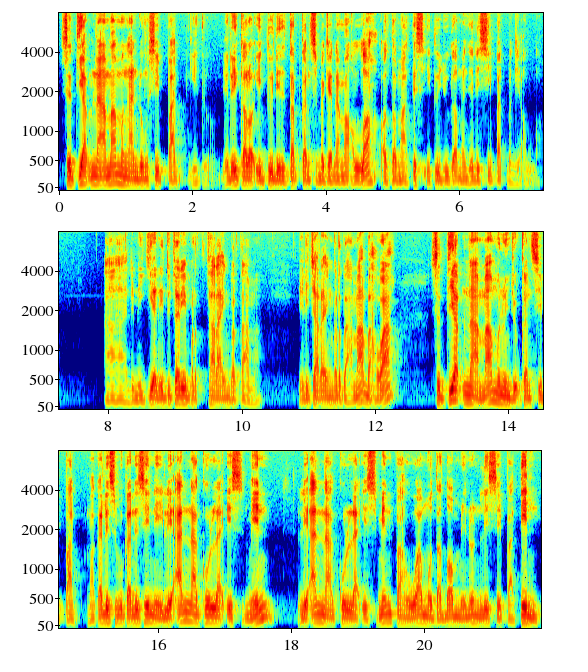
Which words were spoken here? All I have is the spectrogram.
setiap nama mengandung sifat gitu. Jadi kalau itu ditetapkan sebagai nama Allah, otomatis itu juga menjadi sifat bagi Allah. Nah, demikian itu cari cara yang pertama. Jadi cara yang pertama bahwa setiap nama menunjukkan sifat. Maka disebutkan di sini li'anna kulla ismin li'anna kulla ismin fahuwa mutadamminun li sifatin.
